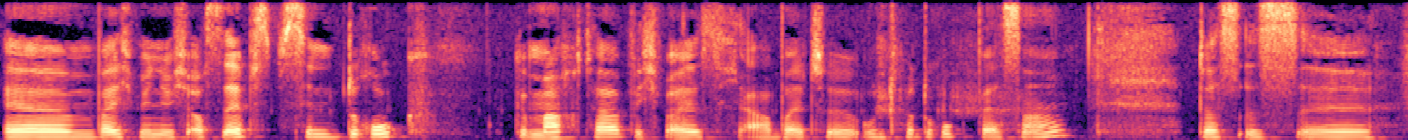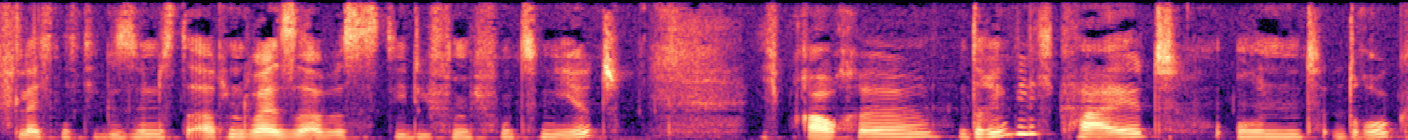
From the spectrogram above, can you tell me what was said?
ähm, weil ich mir nämlich auch selbst ein bisschen Druck gemacht habe. Ich weiß, ich arbeite unter Druck besser. Das ist äh, vielleicht nicht die gesündeste Art und Weise, aber es ist die, die für mich funktioniert. Ich brauche Dringlichkeit und Druck,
